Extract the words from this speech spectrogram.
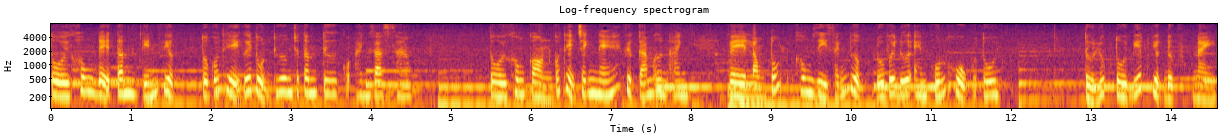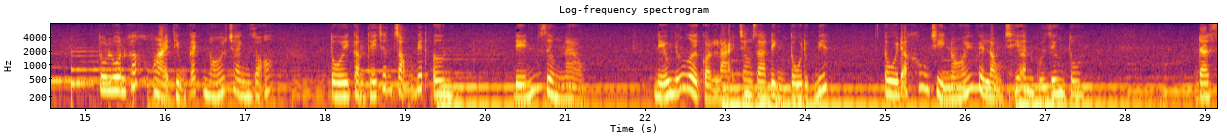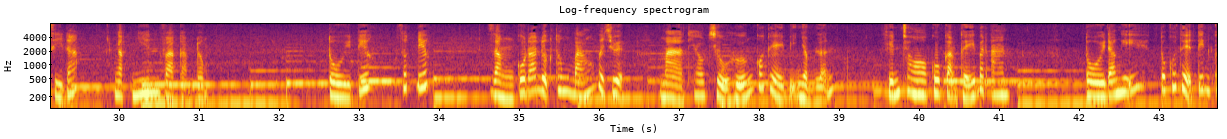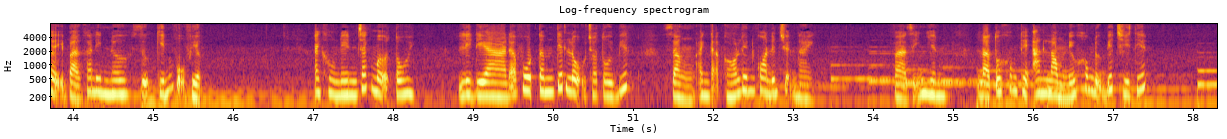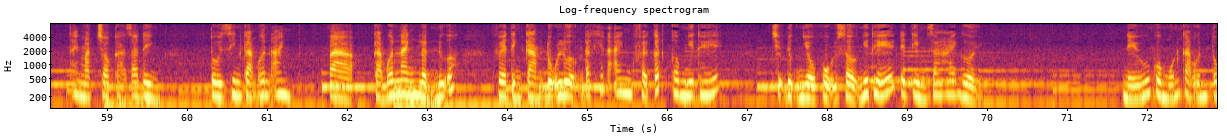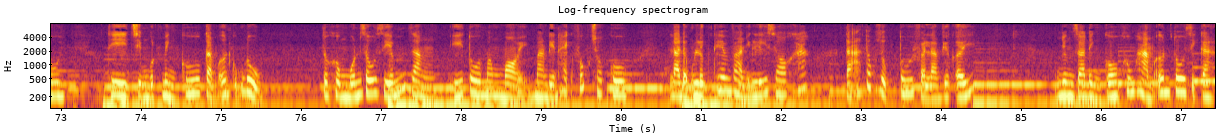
Tôi không để tâm đến việc tôi có thể gây tổn thương cho tâm tư của anh ra sao Tôi không còn có thể tránh né việc cảm ơn anh Về lòng tốt không gì sánh được đối với đứa em khốn khổ của tôi Từ lúc tôi biết việc được này Tôi luôn khắc khoải tìm cách nói cho anh rõ. Tôi cảm thấy trân trọng biết ơn. Đến giường nào Nếu những người còn lại trong gia đình tôi được biết Tôi đã không chỉ nói về lòng tri ân của riêng tôi. Darcy đáp ngạc nhiên và cảm động. Tôi tiếc, rất tiếc Rằng cô đã được thông báo về chuyện Mà theo chiều hướng có thể bị nhầm lẫn Khiến cho cô cảm thấy bất an. Tôi đã nghĩ tôi có thể tin cậy bà Gardiner giữ kín vụ việc. Anh không nên trách mợ tôi. Lydia đã vô tâm tiết lộ cho tôi biết Rằng anh đã có liên quan đến chuyện này. Và dĩ nhiên là tôi không thể an lòng nếu không được biết chi tiết. Thay mặt cho cả gia đình, Tôi xin cảm ơn anh Và cảm ơn anh lần nữa Về tình cảm độ lượng đã khiến anh phải cất công như thế, Chịu được nhiều khổ sở như thế Để tìm ra hai người. Nếu cô muốn cảm ơn tôi, Thì chỉ một mình cô cảm ơn cũng đủ. Tôi không muốn giấu giếm rằng Ý tôi mong mỏi mang đến hạnh phúc cho cô, Là động lực thêm vào những lý do khác Đã thúc giục tôi phải làm việc ấy. Nhưng gia đình cô không hàm ơn tôi gì cả.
